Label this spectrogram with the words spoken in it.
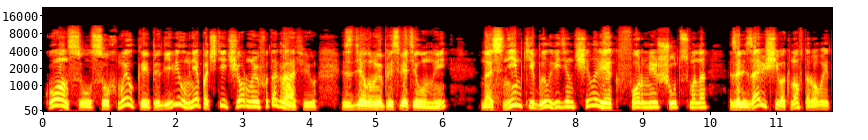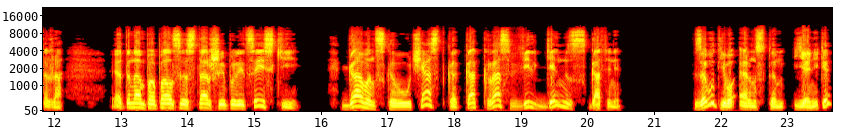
Консул с ухмылкой предъявил мне почти черную фотографию, сделанную при свете луны. На снимке был виден человек в форме шуцмана, залезающий в окно второго этажа. Это нам попался старший полицейский Гаванского участка как раз в Вильгельмсгафене. Зовут его Эрнстом Йеннике,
